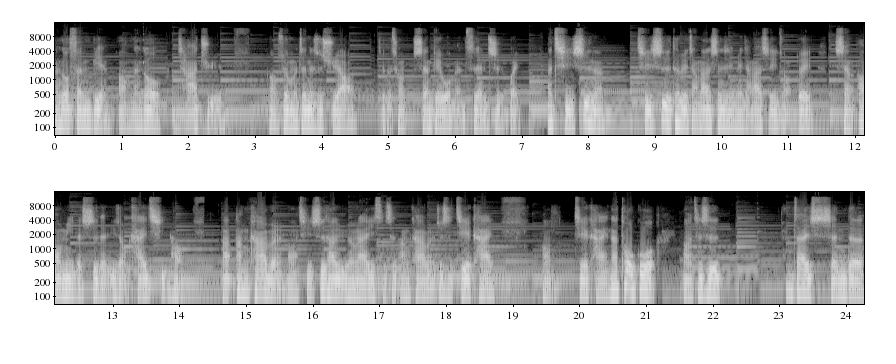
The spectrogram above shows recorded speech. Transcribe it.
能够分辨哦，能够察觉哦，所以我们真的是需要这个从神给我们赐人智慧。那启示呢？启示特别讲到圣经里面讲到是一种对神奥秘的事的一种开启哈。啊，uncover 啊，启示它原来意思是 uncover，就是揭开哦，揭开。那透过啊，其实，在神的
